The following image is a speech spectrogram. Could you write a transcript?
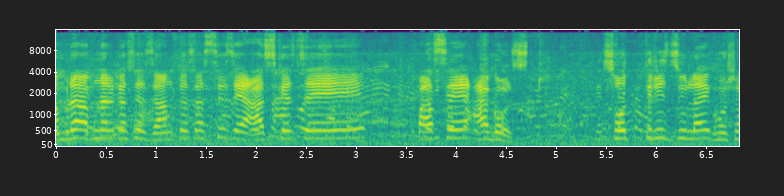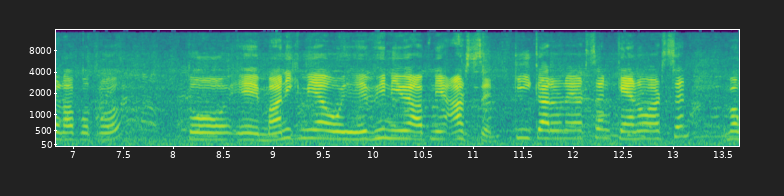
আমরা আপনার কাছে জানতে চাচ্ছি যে আজকে যে পাঁচে আগস্ট, ছত্রিশ জুলাই ঘোষণাপত্র, তো এই মানিক মিয়া ওই এভিনিউ আপনি আসছেন। কি কারণে আসছেন, কেন আসছেন, এবং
